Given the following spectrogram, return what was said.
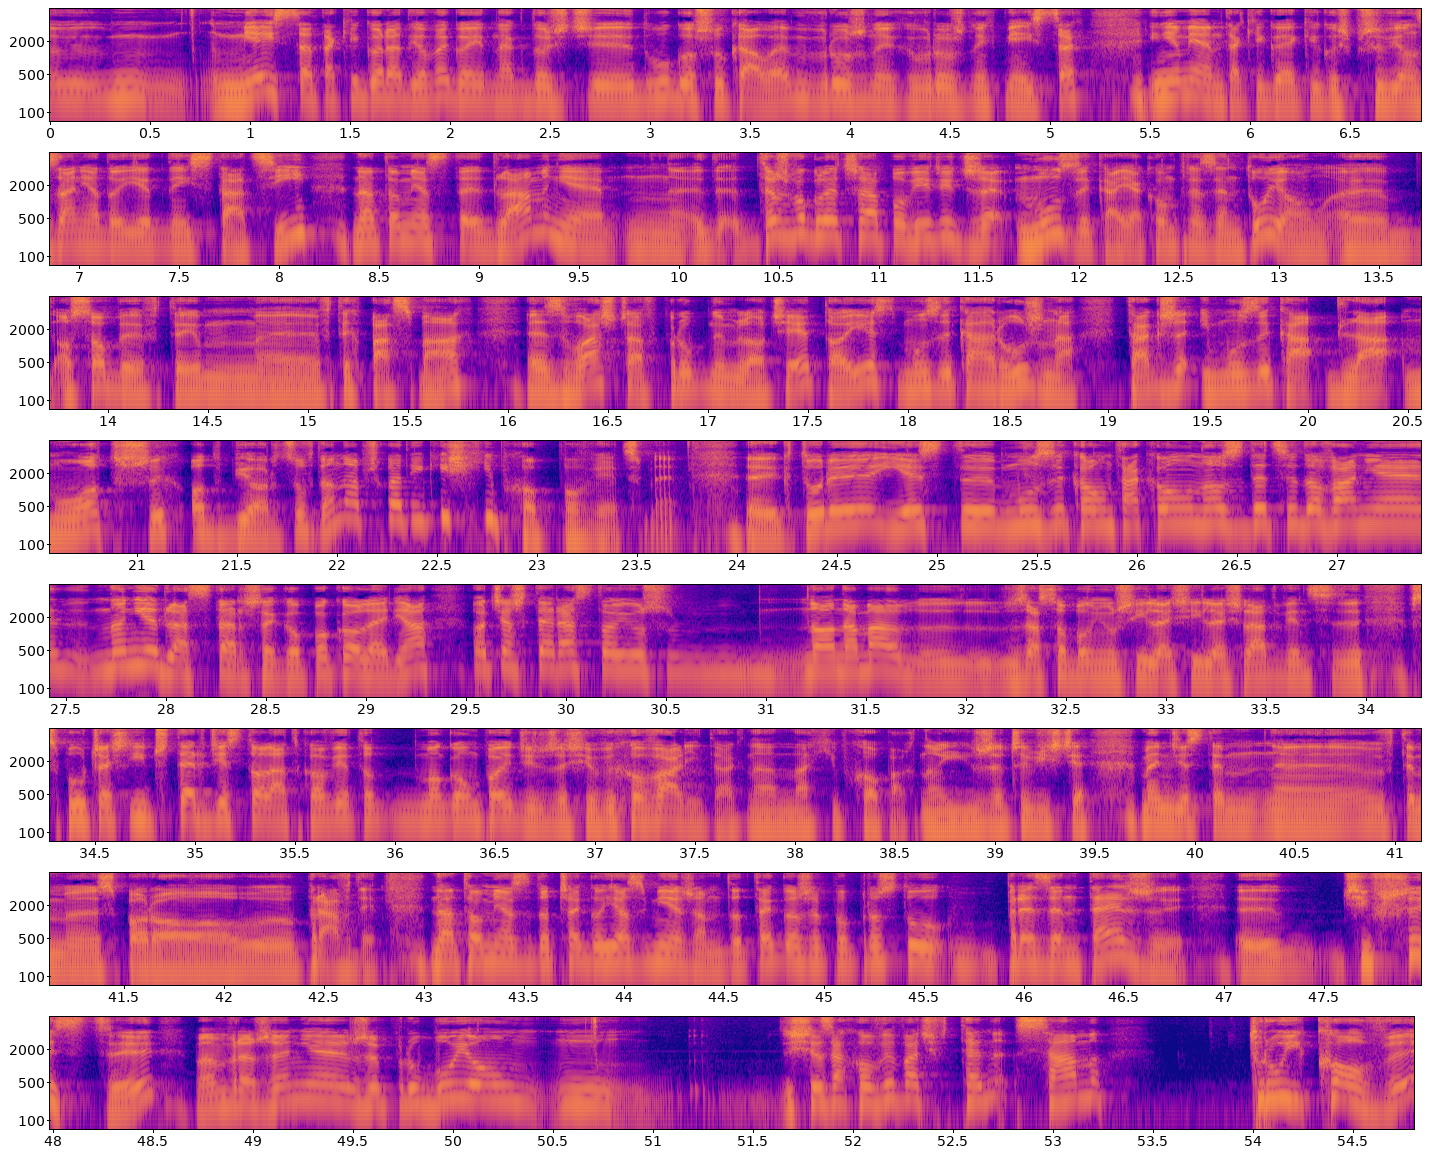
miejsca takiego radiowego jednak dość y, długo szukałem w różnych, w różnych miejscach i nie miałem takiego jakiegoś przywiązania do jednej stacji. Natomiast e, dla mnie mm, d- też w ogóle trzeba powiedzieć, że muzyka, jaką prezentują e, osoby w, tym, e, w tych pasmach, e, zwłaszcza w próbnym locie, to jest muzyka różna. Także i muzyka dla młodszych odbiorców, no na przykład jakiś hip-hop powiedzmy, który jest muzyką taką no zdecydowanie, no nie dla starszego pokolenia, chociaż teraz to już, mm, no ona ma za sobą już ileś, ileś lat, więc y, współcześni 40-latkowie to mogą powiedzieć, że się wychowali tak na, na hip-hopach. No i rzeczywiście będzie z tym, y, w tym sporo y, prawdy. Natomiast do czego ja zmierzam? Do tego, że po prostu prezenterzy, y, ci wszyscy, mam wrażenie, że próbują mm, się zachowywać w ten sam trójkowy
